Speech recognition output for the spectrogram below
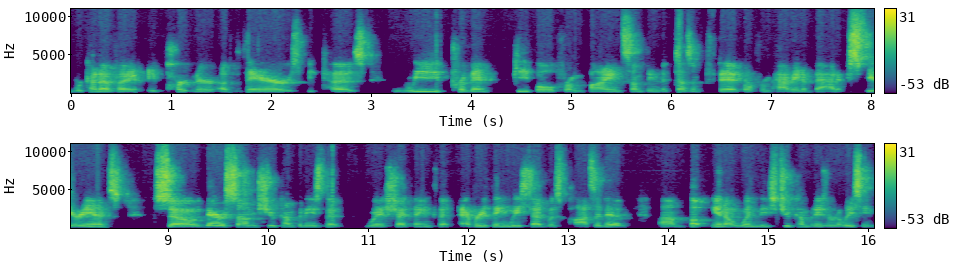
we're kind of a, a partner of theirs because we prevent people from buying something that doesn't fit or from having a bad experience. So there are some shoe companies that wish I think that everything we said was positive. Um, but you know, when these shoe companies are releasing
